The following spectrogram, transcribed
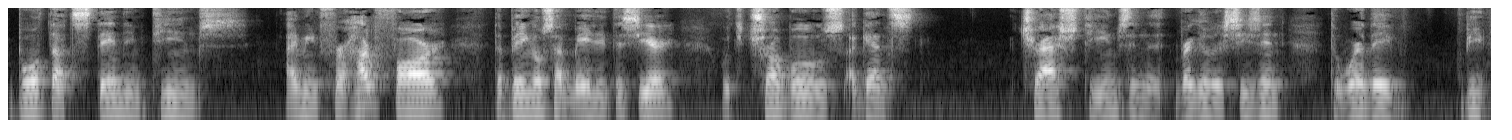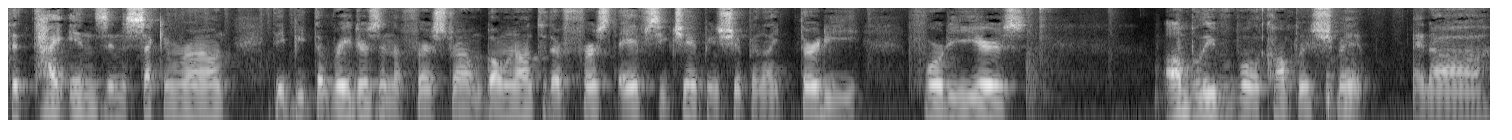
both outstanding teams. I mean, for how far the Bengals have made it this year with troubles against trash teams in the regular season to where they've beat the Titans in the second round. They beat the Raiders in the first round, going on to their first AFC championship in like 30, 40 years. Unbelievable accomplishment. And uh,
